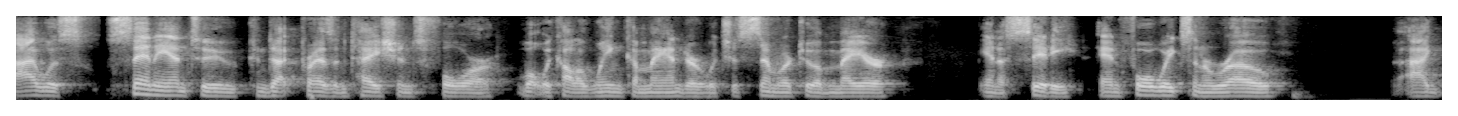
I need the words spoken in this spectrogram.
I was sent in to conduct presentations for what we call a wing commander, which is similar to a mayor in a city. And four weeks in a row, I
